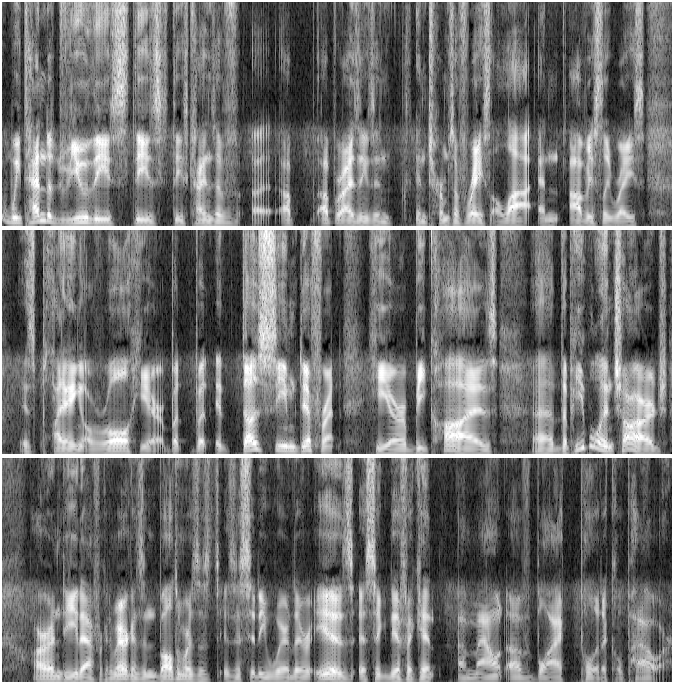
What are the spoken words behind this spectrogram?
we tend to view these these these kinds of up, uprisings in in terms of race a lot, and obviously race is playing a role here. But but it does seem different here because uh, the people in charge are indeed African Americans. And Baltimore is a, is a city where there is a significant amount of black political power.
